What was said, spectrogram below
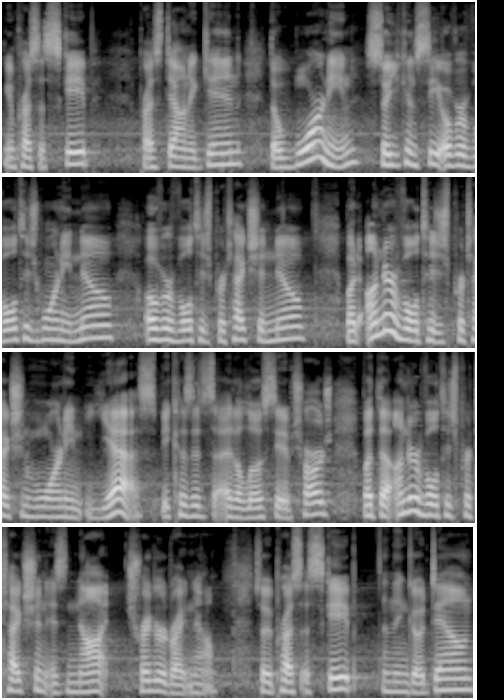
We can press escape, press down again. The warning, so you can see over voltage warning, no. Over voltage protection, no. But under voltage protection warning, yes, because it's at a low state of charge. But the under voltage protection is not triggered right now. So we press escape, and then go down.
